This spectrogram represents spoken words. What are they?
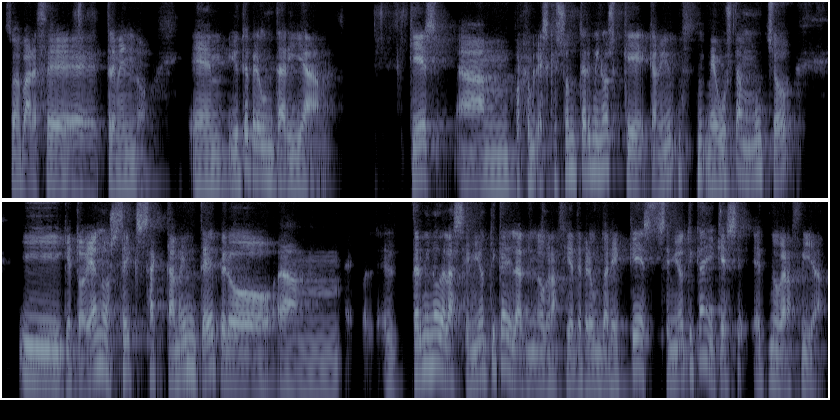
eso me parece tremendo. Em, yo te preguntaría, ¿qué es, por ejemplo, es que son términos que, que a mí me gustan mucho y que todavía no sé exactamente, pero el término de la semiótica y la etnografía. Te preguntaré qué es semiótica y qué es etnografía,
